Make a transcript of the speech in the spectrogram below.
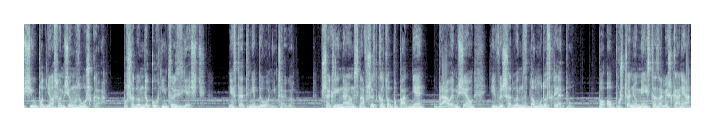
sił podniosłem się z łóżka. Poszedłem do kuchni coś zjeść. Niestety nie było niczego. Przeklinając na wszystko, co popadnie, ubrałem się i wyszedłem z domu do sklepu. Po opuszczeniu miejsca zamieszkania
